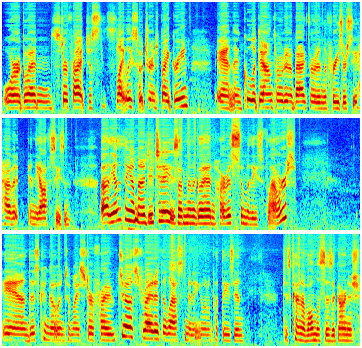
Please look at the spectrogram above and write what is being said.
or go ahead and stir fry it just slightly so it turns bright green and then cool it down, throw it in a bag, throw it in the freezer so you have it in the off season. Uh, the other thing I'm going to do today is I'm going to go ahead and harvest some of these flowers and this can go into my stir fry just right at the last minute you want to put these in just kind of almost as a garnish.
